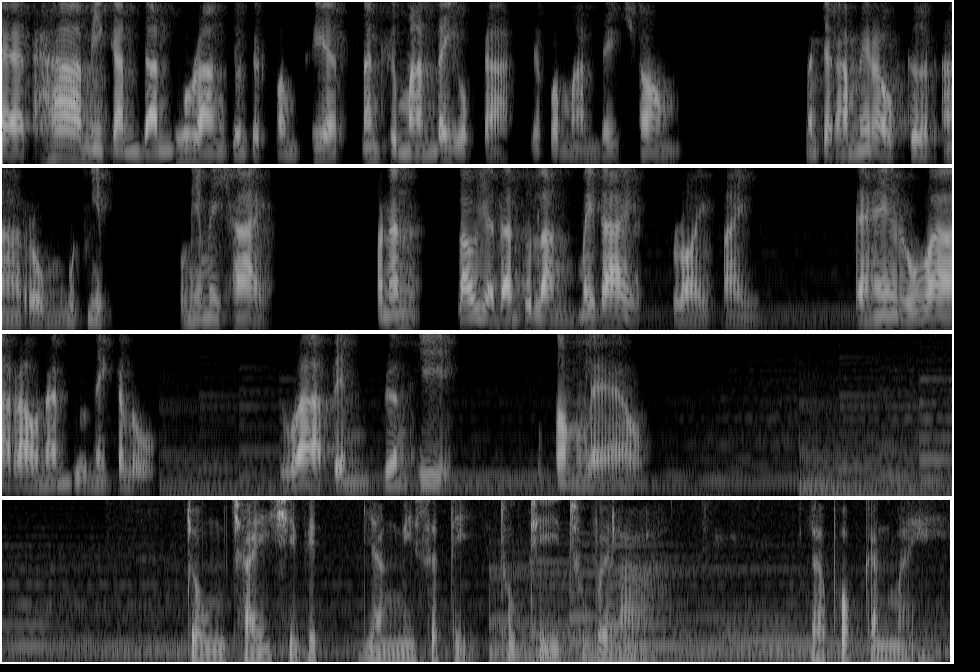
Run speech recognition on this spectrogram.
แต่ถ้ามีการดันทุรังจนเกิดความเครียด นั่นคือมันได้โอกาสเรียกว่ามันได้ช่อง มันจะทำให้เราเกิดอารมณ์หงุดหงิด ตรงนี้ไม่ใช่ เพราะนั้นเราอย่าดันทุรังไม่ได้ปล่อยไป แต่ให้รู้ว่าเรานั้นอยู่ในกะโหลกหรือว่าเป็นเรื่องที่ถูกต้องแล้ว จงใช้ชีวิตอย่างมีสติทุกที่ทุกเวลา แล้วพบกันใหม่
